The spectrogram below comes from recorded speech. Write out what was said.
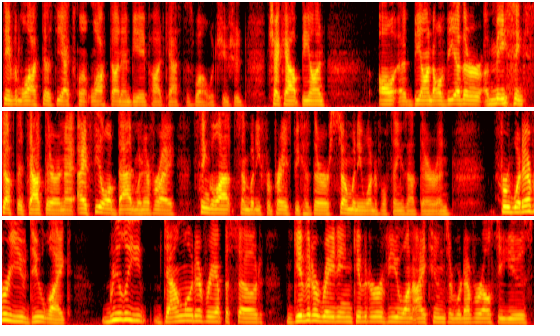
David Locke does the excellent Locked On NBA podcast as well, which you should check out beyond all uh, beyond all the other amazing stuff that's out there. And I, I feel bad whenever I single out somebody for praise because there are so many wonderful things out there. And for whatever you do like, really download every episode, give it a rating, give it a review on iTunes or whatever else you use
